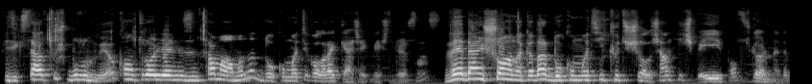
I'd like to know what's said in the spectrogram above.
fiziksel tuş bulunmuyor. Kontrollerinizin tamamını dokunmatik olarak gerçekleştiriyorsunuz. Ve ben şu ana kadar dokunmatiği kötü çalışan hiçbir AirPods görmedim.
